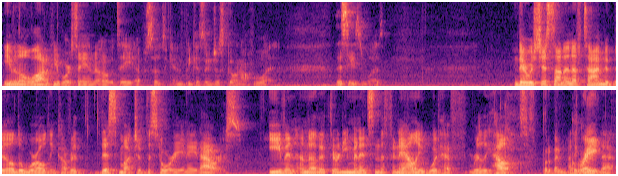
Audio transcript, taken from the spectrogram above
even though a lot of people are saying, oh, it's eight episodes again because they're just going off of what this season was. There was just not enough time to build a world and cover this much of the story in eight hours. Even another 30 minutes in the finale would have really helped. Would have been I'd great. that.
